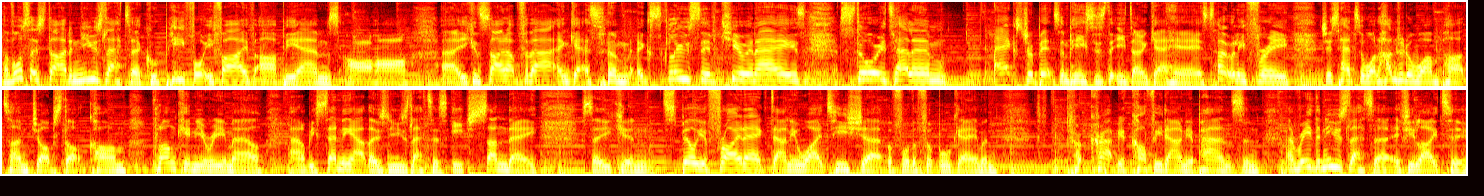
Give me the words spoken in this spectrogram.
I've also started a newsletter called P45 RPMs. Uh, you can sign up for that and get some exclusive Q and A's, storytelling Um, extra bits and pieces that you don't get here. It's totally free. Just head to 101parttimejobs.com, plonk in your email, and I'll be sending out those newsletters each Sunday so you can spill your fried egg down your white t shirt before the football game and pr- crap your coffee down your pants and, and read the newsletter if you like to.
